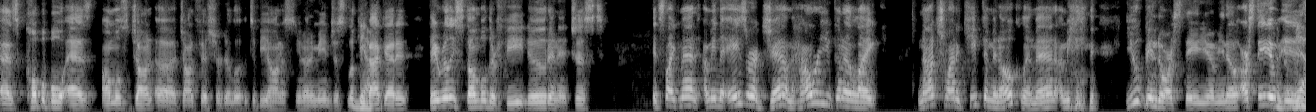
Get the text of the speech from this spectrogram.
as culpable as almost john uh john fisher to, look, to be honest you know what i mean just looking yeah. back at it they really stumbled their feet dude and it just it's like, man, I mean, the A's are a gem. How are you gonna like not try to keep them in Oakland, man? I mean, you've been to our stadium, you know, our stadium is yeah.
